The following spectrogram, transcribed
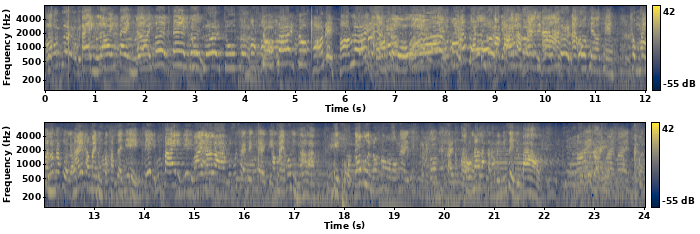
พร้อมเลยเอาไป แต่งเลยแต่งเลย เลยแป้งเลย เลยจูบเลย จูบเลยจูบหอมดิหอมเลย โอ้โหโอ้ยขอขอขอย้ายหลังให้ดีกว่าอะโอเคโอเคทำไมถึงไม่ทำไมถึงประทับใจพี่เอกพี่เอกอย่าเพิ่งไปพี่เอกอย่าไม่เพิ่งไปน่ารักคุณผู้ชายเทคแคร์เก่งทำไมเขาถึงน่ารักเหตุผลก็เหมือนน้องๆไงที่ก็คล้ายๆน้องๆเขาน่ารักกับเราเป็นพิเศษหรือเปล่าไม่ไม่ไม่ไม่เหมือน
